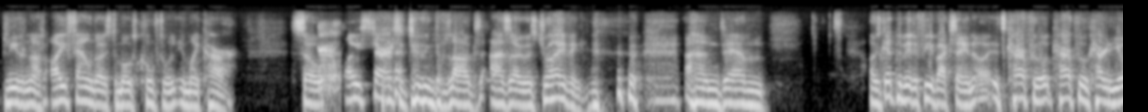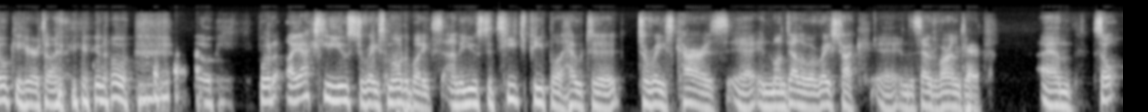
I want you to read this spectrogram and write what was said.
believe it or not, I found I was the most comfortable in my car. So I started doing the vlogs as I was driving, and um, I was getting a bit of feedback saying oh, it's carpool carpool karaoke here time, you know. so but I actually used to race motorbikes and I used to teach people how to, to race cars uh, in Mondello, a racetrack uh, in the south of Ireland. Okay. Um, so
